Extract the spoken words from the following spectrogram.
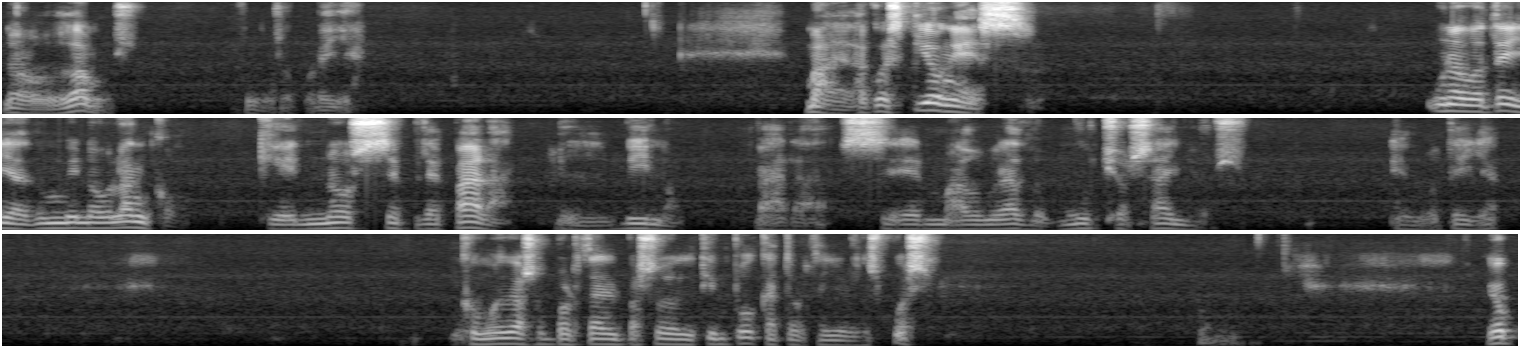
No lo dudamos, fuimos a por ella. Vale, la cuestión es, una botella de un vino blanco que no se prepara el vino para ser madurado muchos años en botella, ¿cómo iba a soportar el paso del tiempo 14 años después? Yo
